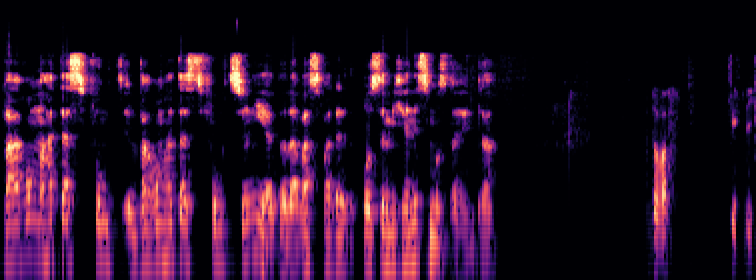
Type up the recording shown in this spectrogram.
warum hat das funkt warum hat das funktioniert oder was war der große Mechanismus dahinter? Also was wirklich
